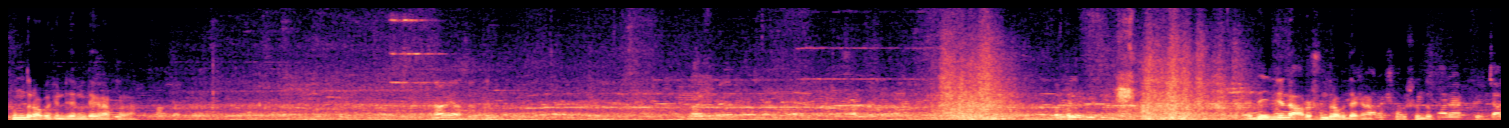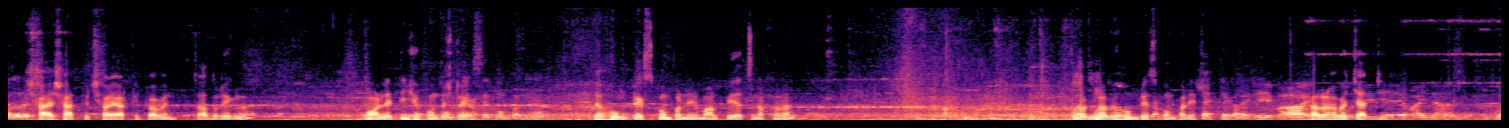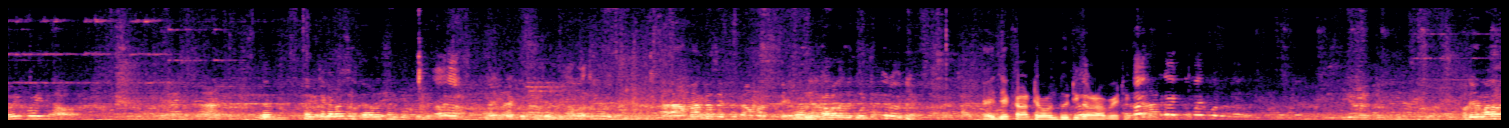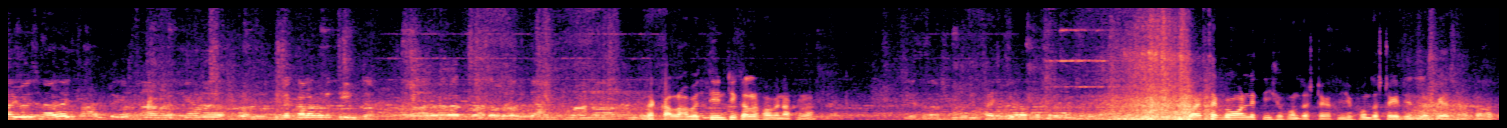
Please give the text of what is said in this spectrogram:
সুন্দর হবে কিন্তু ডিজাইন দেখেন আপনারা। এই ডিজাইনটা আরও সুন্দর হবে দেখেন আপনি খুবই সুন্দর। সাড়ে সাত ফিট সাড়ে আট ফিট পাবেন চাদর এগুলো। অনলি তিনশো পঞ্চাশ টাকা। হোম টেক্স কোম্পানির মাল পেয়ে যাচ্ছেন আপনারা। প্রোডাক্টগুলো হবে হোম টেক্স কোম্পানির কালার হবে চারটি। এই যে কালারটা পাবেন দুইটি কালার হবে ঠিক এটা কালার হবে তিনটি। কালার পাবেন আপনারা। প্রাইস থাকবে অনলি তিনশো পঞ্চাশ টাকা। তিনশো পঞ্চাশ টাকা ডিজাইনগুলো পেয়ে আছেন আপনারা।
